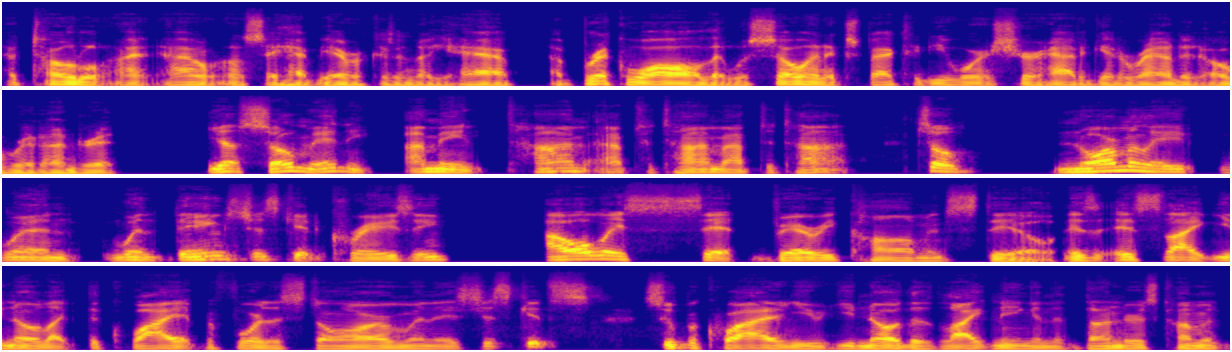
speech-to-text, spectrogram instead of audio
a total, I, I don't to say have you ever, because I know you have, a brick wall that was so unexpected you weren't sure how to get around it, over it, under it? Yeah, so many. I mean, time after time after time. So normally when when things just get crazy, I always sit very calm and still. It's it's like, you know, like the quiet before the storm when it just gets super quiet and you you know the lightning and the thunder is coming.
